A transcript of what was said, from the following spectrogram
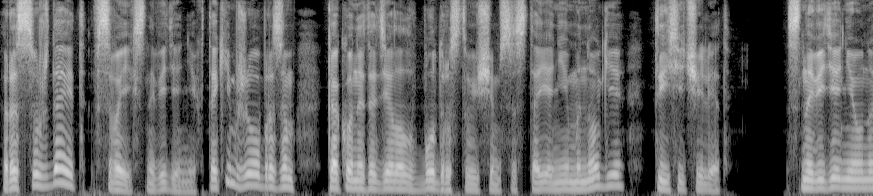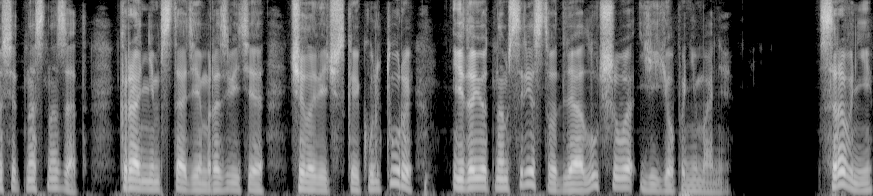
рассуждает в своих сновидениях таким же образом, как он это делал в бодрствующем состоянии многие тысячи лет. Сновидение уносит нас назад, к ранним стадиям развития человеческой культуры и дает нам средства для лучшего ее понимания. Сравни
